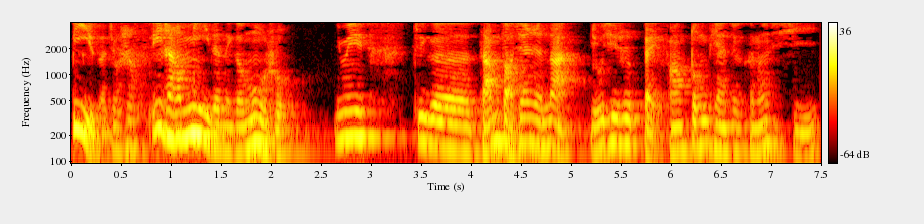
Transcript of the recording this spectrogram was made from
篦子，就是非常密的那个木梳，因为。这个咱们早先人呐，尤其是北方冬天，这个可能洗，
